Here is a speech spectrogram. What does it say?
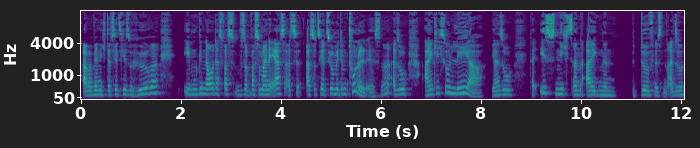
aber wenn ich das jetzt hier so höre, eben genau das, was, was so meine erste Assoziation mit dem Tunnel ist. Ne? Also eigentlich so leer. Ja, so, da ist nichts an eigenen Bedürfnissen. Also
